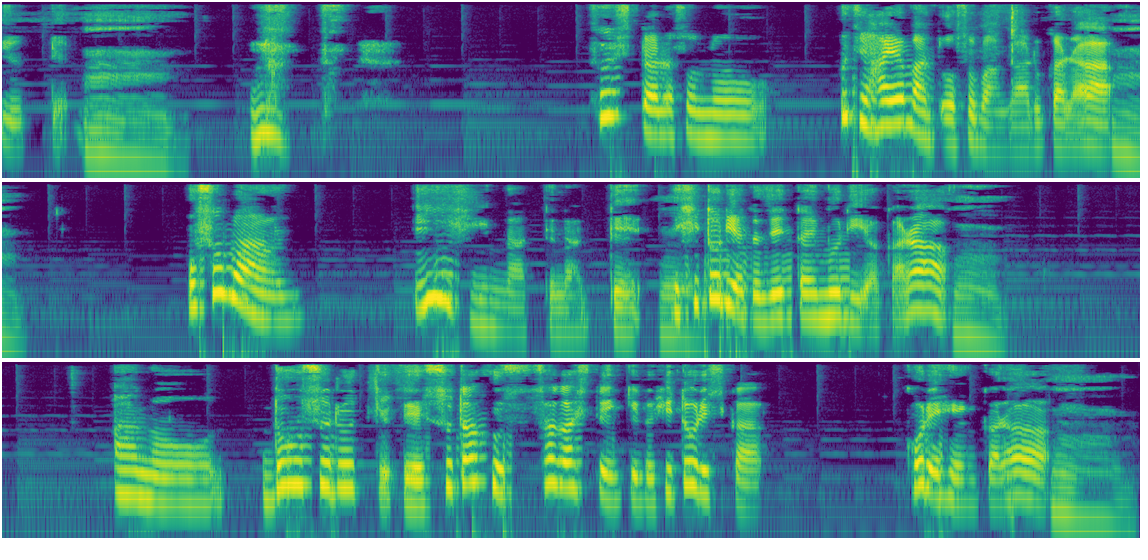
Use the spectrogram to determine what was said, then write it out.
言って。うん。そしたら、その、うち早番とおそばんがあるからう、ん。おそばん、いい日になってなって、うんで一人やったら絶対無理やから、うん。あの、どうするって言って、スタッフ探してんけど、一人しか来れへんから、うん。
